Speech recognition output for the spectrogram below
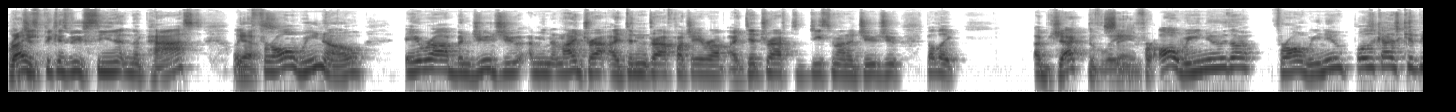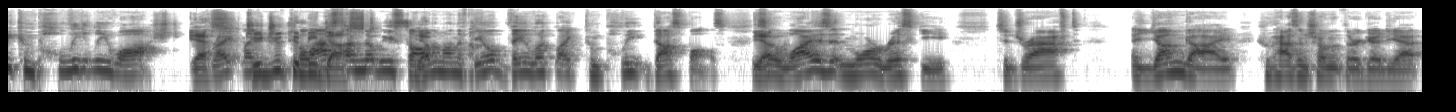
Like, right. Just because we've seen it in the past? Like yes. for all we know, A Rob and Juju, I mean, and I draft I didn't draft much A Rob. I did draft a decent amount of Juju, but like objectively, Same. for all we knew though, for all we knew, those guys could be completely washed. Yes. Right? Like, Juju could the be last dust. time that we saw yep. them on the field, they looked like complete dust balls. Yep. So why is it more risky to draft a young guy who hasn't shown that they're good yet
